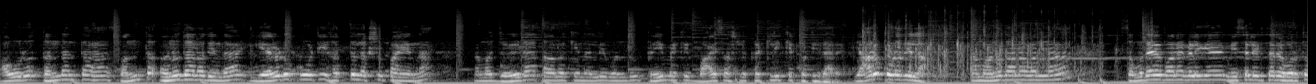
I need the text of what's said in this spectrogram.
ಅವರು ತಂದಂತಹ ಸ್ವಂತ ಅನುದಾನದಿಂದ ಎರಡು ಕೋಟಿ ಹತ್ತು ಲಕ್ಷ ರೂಪಾಯಿಯನ್ನ ನಮ್ಮ ಜೊಯ್ಡಾ ತಾಲೂಕಿನಲ್ಲಿ ಒಂದು ಪ್ರೀ ಮೆಟ್ರಿಕ್ ಬಾಯ್ಸ್ ಹಾಸ್ಟೆಲ್ ಕಟ್ಟಲಿಕ್ಕೆ ಕೊಟ್ಟಿದ್ದಾರೆ. ಯಾರು ಕೊಡೋದಿಲ್ಲ. ನಮ್ಮ ಅನುದಾನವನ್ನ ಸಮುದಾಯ ಭವನಗಳಿಗೆ ಮೀಸಲಿಡ್ತಾರೆ ಹೊರತು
